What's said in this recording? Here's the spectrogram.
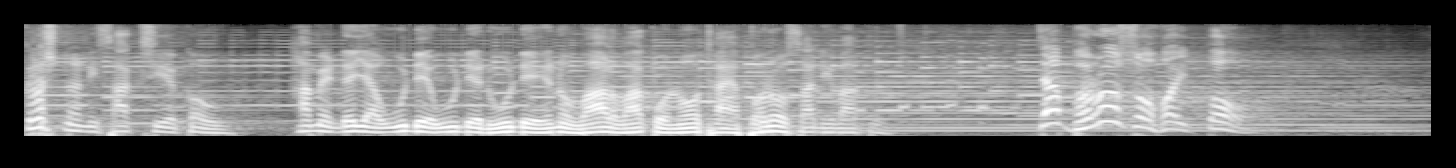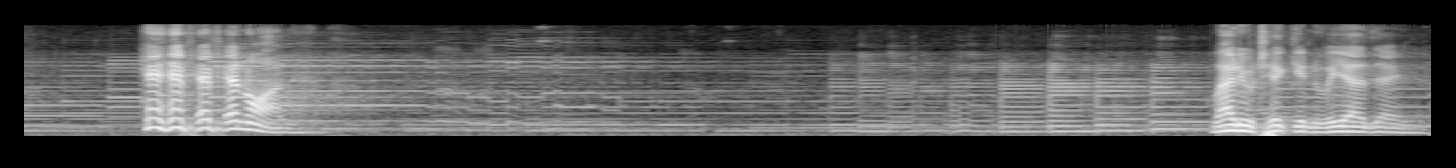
કૃષ્ણની સાક્ષીએ કહું સામે દયા ઉડે ઉડે ને ઉડે, એનો વાળ વાકો ન થાય ભરોસાની વાત જ્યાં ભરોસો હોય તો હે હે, ફે ફે નો હાલે. વાડ્યું ઠેકીને વૈયા જાય.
